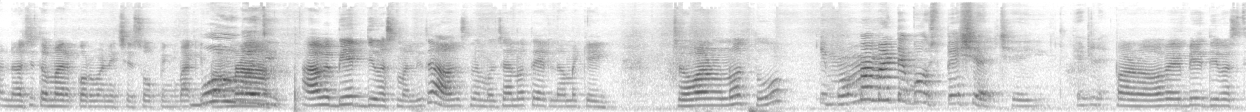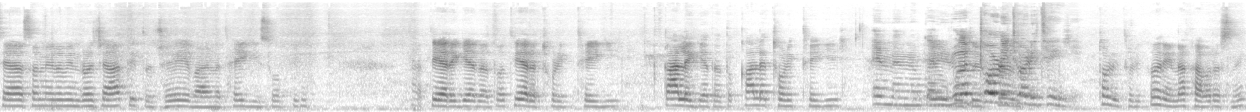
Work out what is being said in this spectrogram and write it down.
અને હજી તો મારે કરવાની છે શોપિંગ બાકી હમણાં હવે બે જ દિવસમાં લીધા. અંશને મજા નહોતી એટલે અમે ક્યાંય જવાનું નહોતું. એ મમ્મા માટે બહુ સ્પેશિયલ છે એટલે. પણ હવે બે દિવસ થયા શનિ રવિની રજા હતી તો જઈ વાને થઈ ગઈ શોપિંગ અત્યારે ગયા હતા તો અત્યારે થોડીક થઈ ગઈ. કાલે ગયા હતા તો કાલે થોડીક થઈ ગઈ. એમ એમ બધું થોડી થોડી થઈ જાય થોડી થોડી કરીને આખા વર્ષની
